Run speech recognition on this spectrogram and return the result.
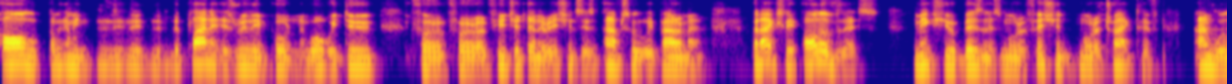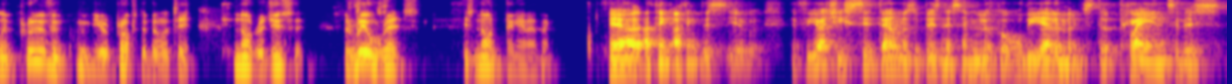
all, I mean, the, the, the planet is really important and what we do for, for our future generations is absolutely paramount. But actually, all of this makes your business more efficient, more attractive, and will improve im- your profitability, not reduce it. The real risk is not doing anything. Yeah, I- I think I think this. If you actually sit down as a business and look at all the elements that play into this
